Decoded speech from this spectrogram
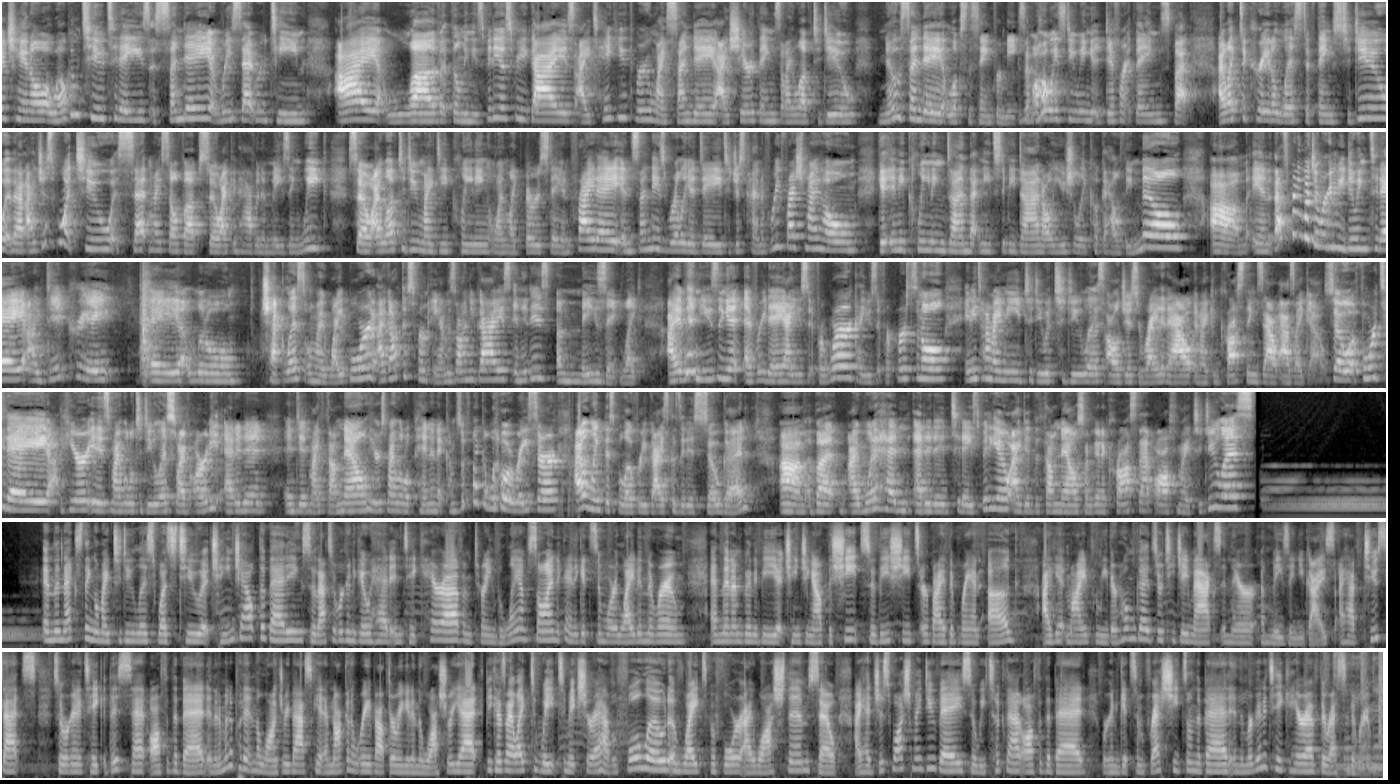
my channel. Welcome to today's Sunday reset routine. I love filming these videos for you guys. I take you through my Sunday. I share things that I love to do. No Sunday looks the same for me because I'm always doing different things, but I like to create a list of things to do that I just want to set myself up so I can have an amazing week. So I love to do my deep cleaning on like Thursday and Friday, and Sunday's really a day to just kind of refresh my home, get any cleaning done that needs to be done. I'll usually cook a healthy meal. Um, and that's pretty much what we're gonna be doing today. I did create a little checklist on my whiteboard. I got this from Amazon, you guys, and it is amazing. Like, I have been using it every day. I use it for work, I use it for personal. Anytime I need to do a to-do list, I'll just write it out and I can cross things out as I go. So for today, here is my little to-do list. So I've already edited and did my thumbnail. Here's my little pin and it comes with like a little eraser. I'll link this below for you guys because it is so good. Um, but I went ahead and edited today's video. I did the thumbnail, so I'm gonna cross that off my to-do list. And the next thing on my to-do list was to change out the bedding. So that's what we're gonna go ahead and take care of. I'm turning the lamps on to kind of get some more light in the room. And then I'm gonna be changing out the sheets. So these sheets are by the brand UGG. I get mine from either Home Goods or TJ Maxx and they're amazing, you guys. I have two sets. So we're gonna take this set off of the bed and then I'm gonna put it in the laundry basket. I'm not gonna worry about throwing it in the washer yet because I like to wait to make sure I have a full load of whites before I wash them. So I had just washed my duvet, so we took that off of the bed. We're gonna get some fresh sheets on the bed, and then we're gonna take care of the rest of the room.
